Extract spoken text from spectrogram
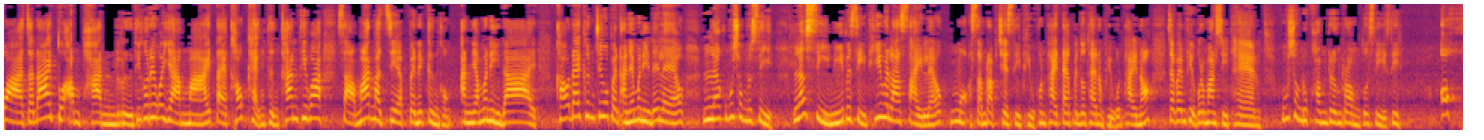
กว่าจะได้ตัวอัมพันธ์หรือที่เขาเรียกว่ายางไม้ แต่เขาแข็งถึงขั้นที่ว่าสามารถมาเจียบเป็นในกึ่งของอัญมณีได้ เขาได้ขึ้นชื่อว่าเป็นอัญมณีได้แล้ว แล้วคุณผู้ชมดูสิ แล้วสีนี้เป็นสีที่เวลาใส่แล้วเหมาะสำหรับเฉดสีผิวคนไทยแต่งเป็นตัวแทนของผิวคนไทยเนาะจะเป็นผิวประมาณสีแทนคุณผู้ชมดูความเรืองรองของตัวสีสิโอ้โห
